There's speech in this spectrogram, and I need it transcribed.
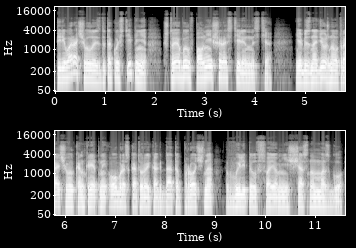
переворачивалось до такой степени, что я был в полнейшей растерянности. Я безнадежно утрачивал конкретный образ, который когда-то прочно вылепил в своем несчастном мозгу.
